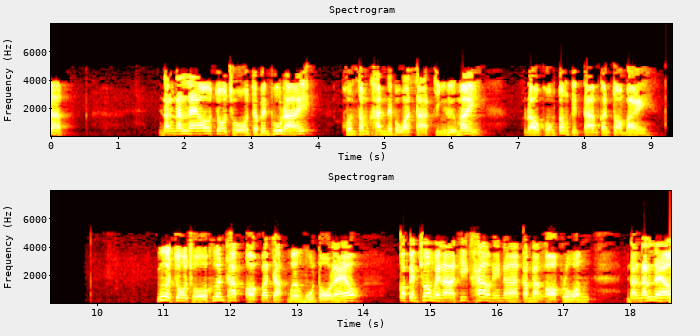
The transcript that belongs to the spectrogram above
มาก ดังนั้นแล้วโจโฉจะเป็นผู้ร้าย คนสำคัญในประวัติศาสตร์จริงหรือไม่ เราคงต้องติดตามกันต่อไป เมื่อโจโฉเคลื่อนทัพออกมาจากเมืองฮูโตแล้ว ก็เป็นช่วงเวลาที่ข้าวในนากำลังออกรวง ดังนั้นแล้ว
